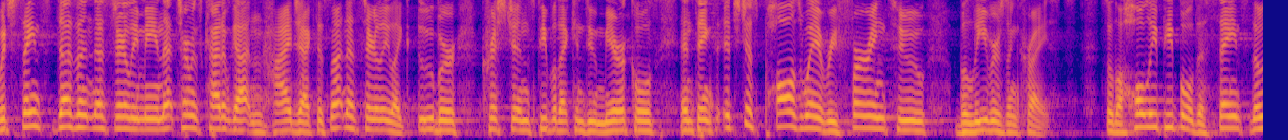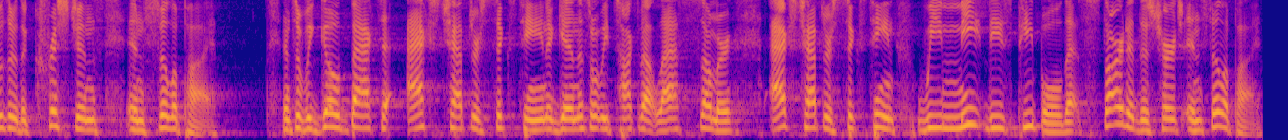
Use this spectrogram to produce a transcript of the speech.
which saints doesn't necessarily mean that term has kind of gotten hijacked. It's not necessarily like uber Christians, people that can do miracles and things. It's just Paul's way of referring to believers in Christ. So the holy people, the saints, those are the Christians in Philippi. And so if we go back to Acts chapter 16, again, this is what we talked about last summer. Acts chapter 16, we meet these people that started this church in Philippi.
